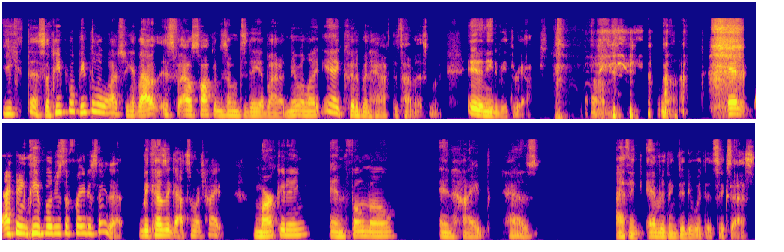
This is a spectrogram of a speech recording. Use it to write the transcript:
you get this. So people people are watching it. But I was, I was talking to someone today about it, and they were like, "Yeah, it could have been half the time of this movie. It didn't need to be three hours." Um, no. And I think people are just afraid to say that because it got so much hype. Marketing and FOMO and hype has, I think, everything to do with its success.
